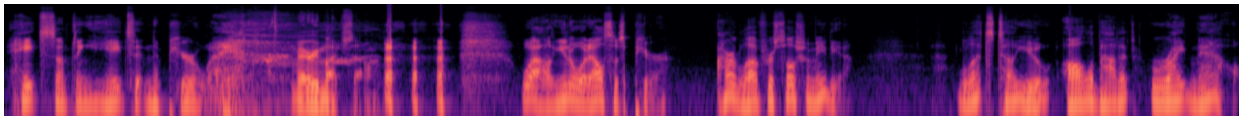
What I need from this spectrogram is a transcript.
hates something, he hates it in a pure way. Very much so. well, you know what else is pure? Our love for social media. Let's tell you all about it right now.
